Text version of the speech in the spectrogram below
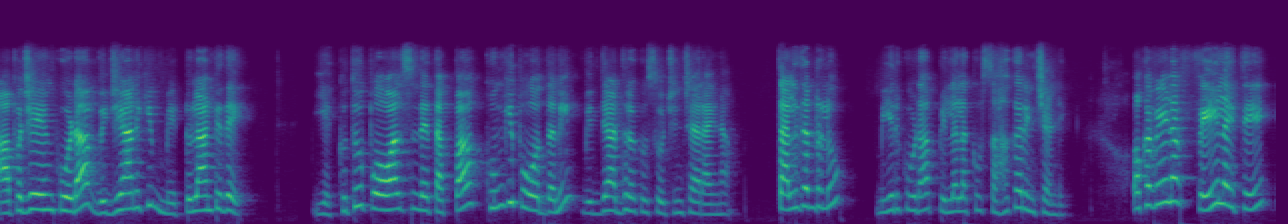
అపజయం కూడా విజయానికి మెట్టు లాంటిదే. ఎక్కుతూ పోవాల్సిందే తప్ప కుంగిపోవద్దని విద్యార్థులకు సూచించారు ఆయన తల్లిదండ్రులు మీరు కూడా పిల్లలకు సహకరించండి. ఒకవేళ ఫెయిల్ అయితే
